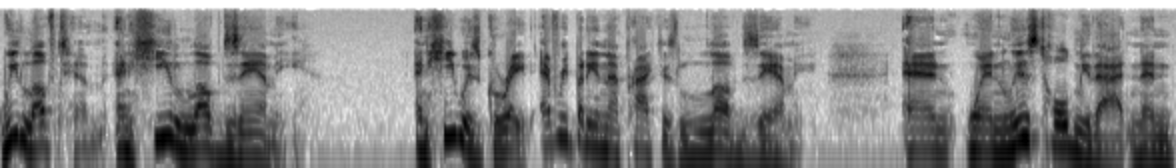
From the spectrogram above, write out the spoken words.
we loved him and he loved Zammy. And he was great. Everybody in that practice loved Zammy. And when Liz told me that and then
